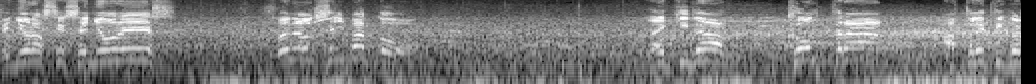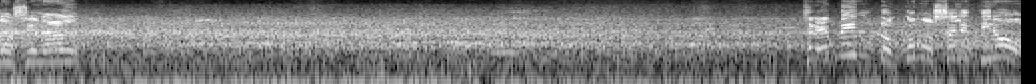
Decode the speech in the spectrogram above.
Señoras y señores, suena el silbato. La equidad contra Atlético Nacional. Tremendo cómo se le tiró.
